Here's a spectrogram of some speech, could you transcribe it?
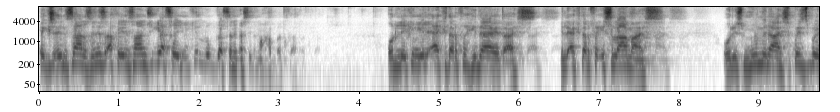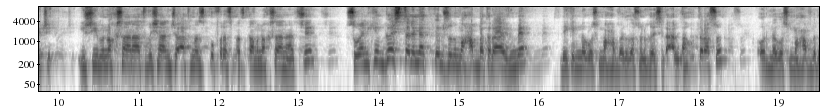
أکِس اِنسان سٕنٛدِس اکھ اِنسان چھُ یَژھٲنی کہِ لُکھ گژھن مےٚ سۭتۍ محبت کَرٕنۍ اور لیکِن ییٚلہِ اَکہِ طرفہٕ ہِدایت آسہِ ییٚلہِ اَکہِ طرفہٕ اِسلام آسہِ اور یُس موٗمِن آسہِ پٔزۍ پٲٹھۍ یُس یِم نۄقصانات وٕچھان چھُ اَتھ منٛز کُفرَس منٛز کَم نۄقصانات چھِ سُہ وَنہِ کہِ گٔژھۍ تَنہٕ مےٚ تٔمۍ سُنٛد محبت راوِ مےٚ لیکِن مےٚ گوٚژھ محبت گژھُن حٲصِل اللہُ تعالیٰ سُنٛد اور مےٚ گوٚژھ محبت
